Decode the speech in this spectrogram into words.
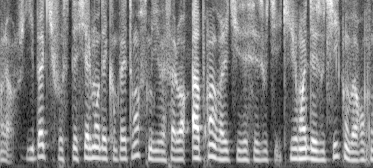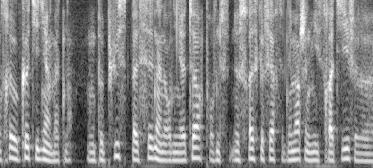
Alors, je ne dis pas qu'il faut spécialement des compétences, mais il va falloir apprendre à utiliser ces outils, qui vont être des outils qu'on va rencontrer au quotidien maintenant. On ne peut plus se passer d'un ordinateur pour ne serait-ce que faire cette démarche administrative. Euh,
